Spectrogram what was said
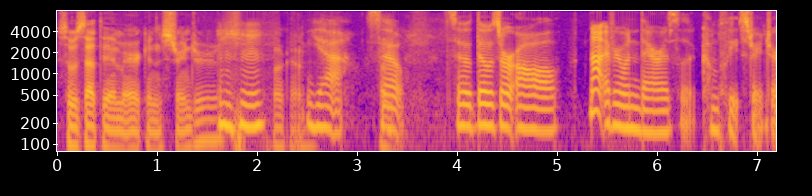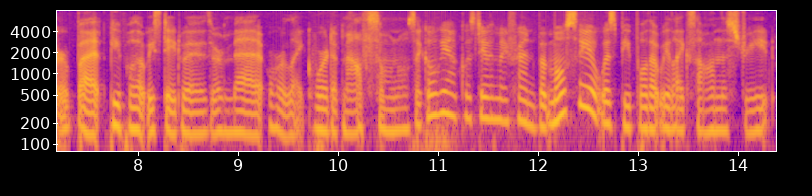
So was that the American Strangers? Mm-hmm. Okay. Yeah. So, so those are all. Not everyone there is a complete stranger, but people that we stayed with or met or like word of mouth. Someone was like, "Oh yeah, go stay with my friend." But mostly it was people that we like saw on the street.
